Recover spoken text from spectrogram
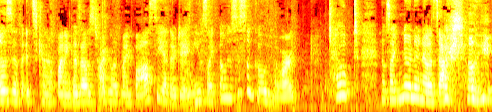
as if it's kind of funny because I was talking with my boss the other day and he was like, oh, is this a Goyard? tote. And I was like, no, no, no, it's actually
